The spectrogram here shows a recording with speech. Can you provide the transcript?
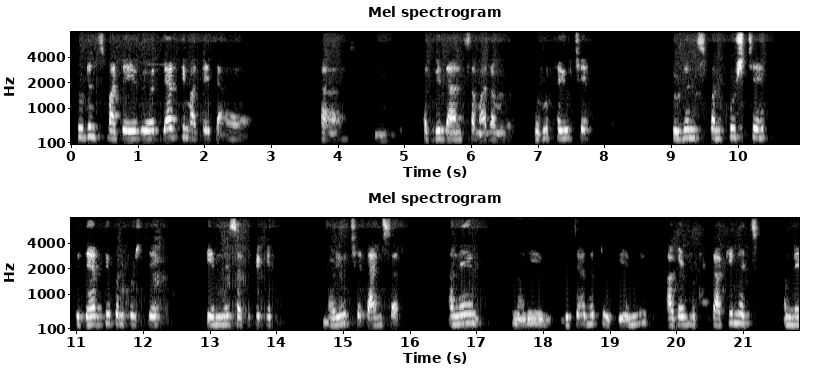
સ્ટુડન્ટ્સ માટે, વિદ્યાર્થી માટે પદવીદાન સમારંભ પૂરું થયું છે. સ્ટુડન્ટ્સ પણ ખુશ છે, વિદ્યાર્થીઓ પણ ખુશ છે. એમને સર્ટિફિકેટ મળ્યું છે ટાઈમસર અને મારી વિચાર હતું કે એમને આગળ મુક- રાખીને જ અમને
